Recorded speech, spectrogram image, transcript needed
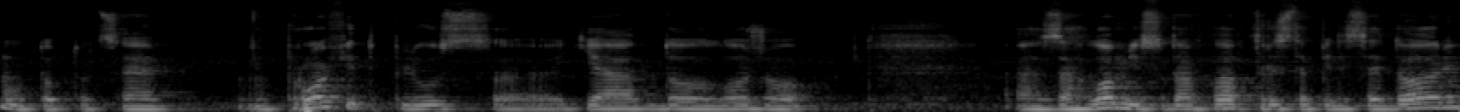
Ну, тобто, це профіт, плюс е, я доложу е, загалом я сюди вклав 350 доларів.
